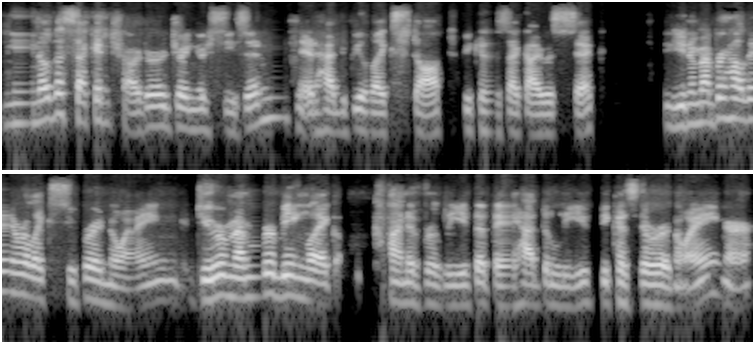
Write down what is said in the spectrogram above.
You know, the second charter during your season, it had to be like stopped because that guy was sick. You remember how they were like super annoying? Do you remember being like kind of relieved that they had to leave because they were annoying or?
